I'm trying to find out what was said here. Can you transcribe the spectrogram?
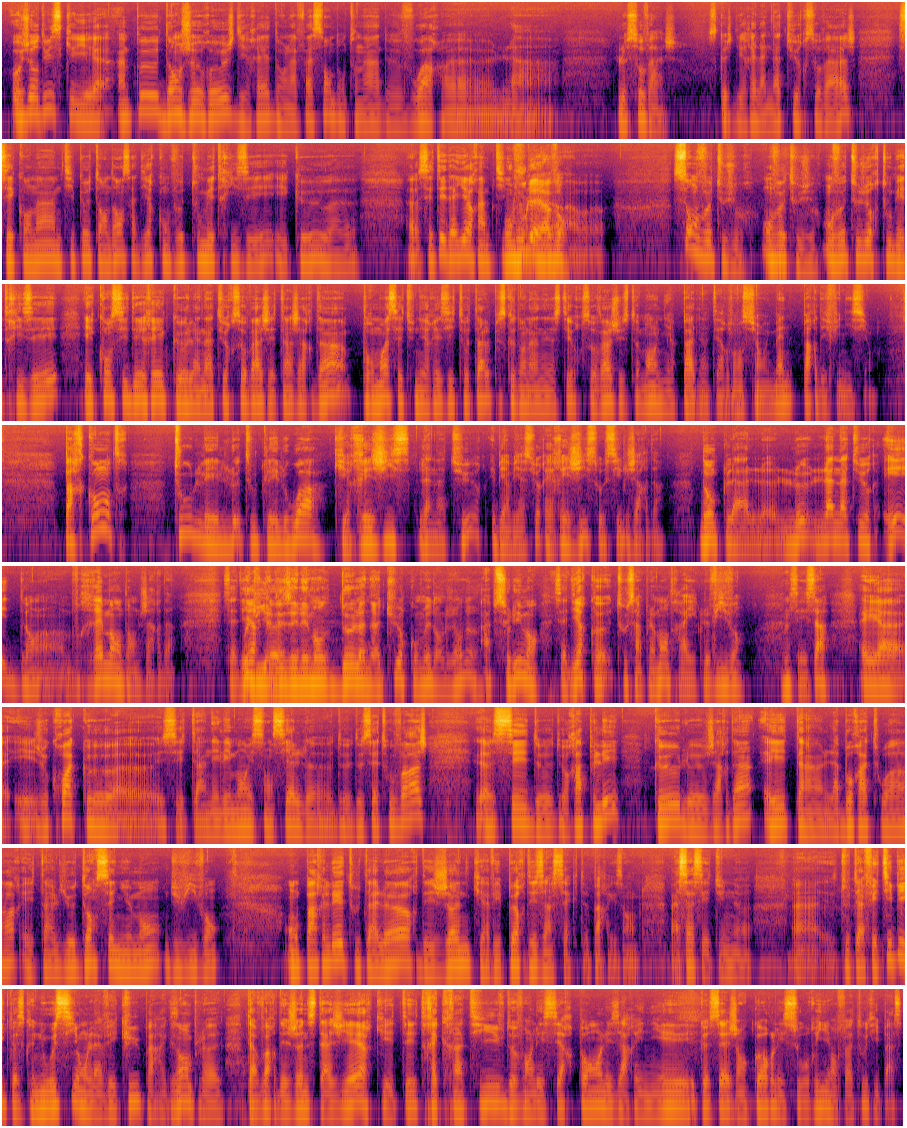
aujourd'hui, ce qui est un peu dangereux, je dirais, dans la façon dont on a de voir euh, la, le sauvage, ce que je dirais la nature sauvage, c'est qu'on a un petit peu tendance à dire qu'on veut tout maîtriser et que euh, euh, c'était d'ailleurs un petit on voulait avant. Ça, on veut toujours, on veut toujours, on veut toujours tout maîtriser et considérer que la nature sauvage est un jardin. Pour moi, c'est une hérésie totale parce que dans la nature sauvage, justement, il n'y a pas d'intervention humaine par définition. Par contre, les, toutes les lois qui régissent la nature, eh bien, bien sûr, elles régissent aussi le jardin. Donc la, la nature est dans, vraiment dans le jardin. C'est-à-dire il y a des éléments de la nature qu'on met dans le jardin. Absolument. C'est-à-dire que tout simplement, on travaille avec le vivant. C'est ça. Et, euh, et, je crois que euh, c'est un élément essentiel de, de, cet ouvrage, euh, c'est de, de, rappeler que le jardin est un laboratoire, est un lieu d'enseignement du vivant. On parlait tout à l'heure des jeunes qui avaient peur des insectes, par exemple. Bah, ça, c'est une tout à fait typique parce que nous aussi, on l'a vécu, par exemple, euh, d'avoir des jeunes stagiaires qui étaient très craintifs devant les serpents, les araignées, que sais-je encore, les souris, enfin tout y passe.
